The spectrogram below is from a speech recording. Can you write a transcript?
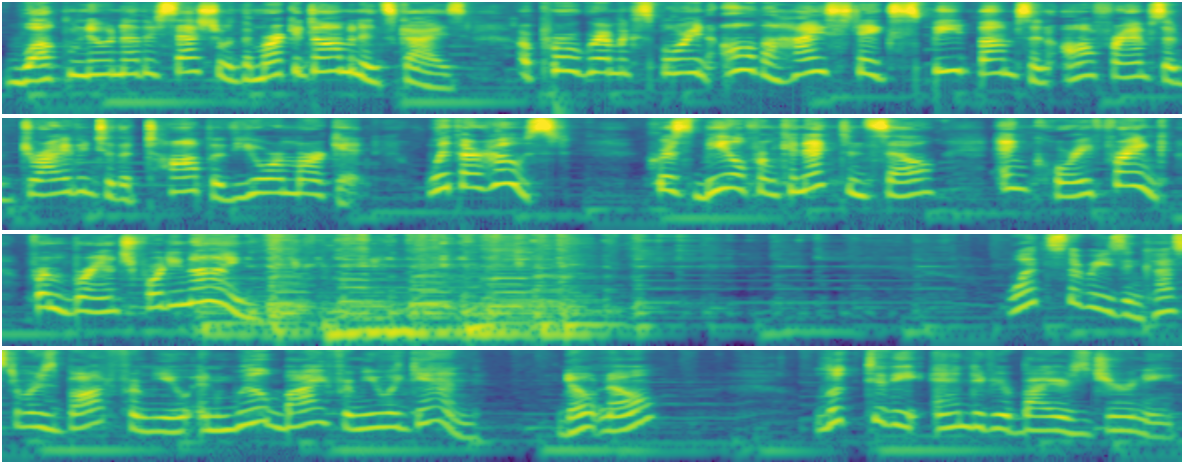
Welcome to another session with the Market Dominance Guys, a program exploring all the high stakes speed bumps and off ramps of driving to the top of your market with our host, Chris Beall from Connect and Sell, and Corey Frank from Branch 49. What's the reason customers bought from you and will buy from you again? Don't know? Look to the end of your buyer's journey,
